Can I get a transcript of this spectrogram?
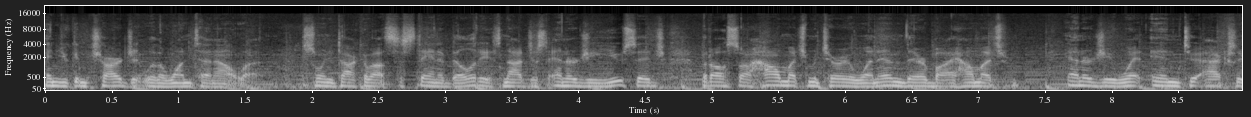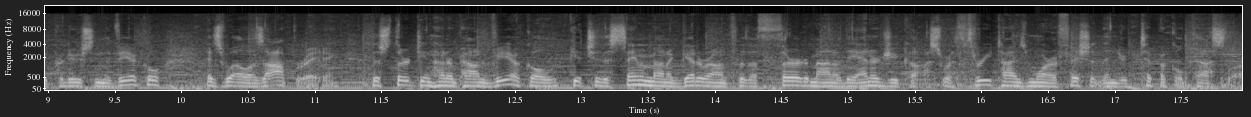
and you can charge it with a 110 outlet. So when you talk about sustainability, it's not just energy usage, but also how much material went in, thereby how much energy went into actually producing the vehicle as well as operating. This 1,300 pound vehicle gets you the same amount of get around for the third amount of the energy cost. We're three times more efficient than your typical Tesla.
